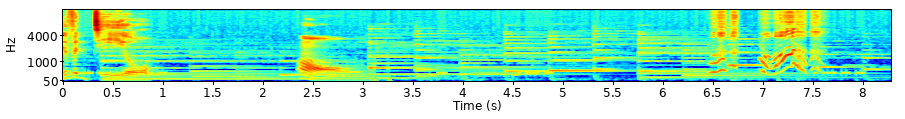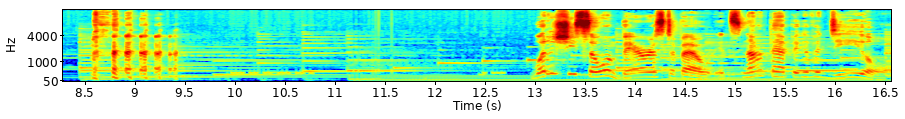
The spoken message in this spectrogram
big of a deal. Oh. what is she so embarrassed about? It's not that big of a deal.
